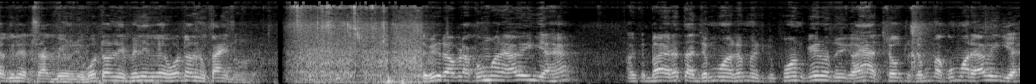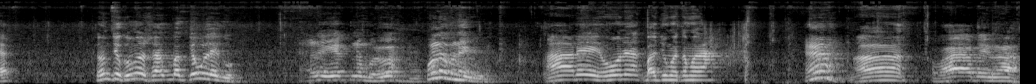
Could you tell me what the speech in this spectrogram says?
એ ગ્રેટ શાક બન્યું છે. હોટલની ફિલિંગ હોટલનું કાંઈ ન હોય. તો મિત્રો આપણા કુમારે આવી ગયા હે બહાર હતા જમવા સમય કે ફોન કર્યો તો કે અહીંયા જ છું તો જમવા કુમારે આવી ગયા હે. સમજ્યું? કુમાર શાકબાગ કેવું લાગ્યું? અરે એક નંબર હો. કોને બનાવ્યું? હા રે ઓ ને બાજુમાં તમારા. હે? હા. વાહ ભાઈ વાહ.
